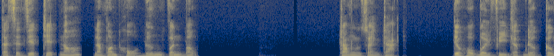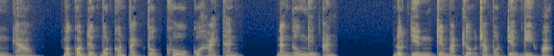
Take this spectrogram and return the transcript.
ta sẽ giết chết nó làm món hổ nướng vân bộng. Trong doanh trại, tiểu hồ bởi vì lập được công lao mà có được một con bạch tuộc khô của hải thần, đang ngấu nghiến ăn. Đột nhiên trên mặt lộ ra một tiếng nghi hoặc,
